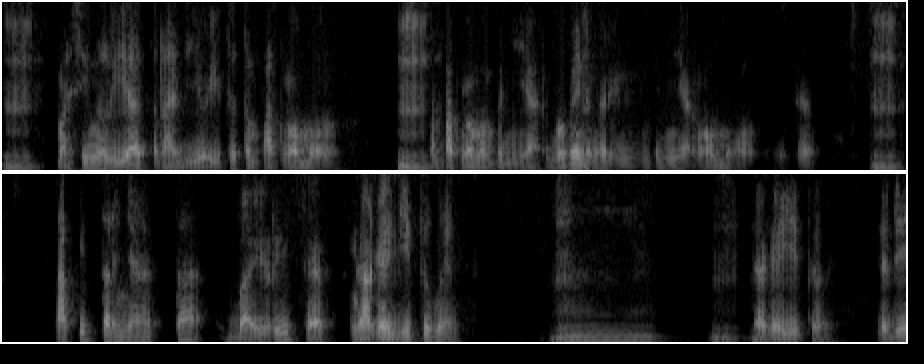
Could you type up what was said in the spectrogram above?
Hmm. masih ngelihat radio itu tempat ngomong, Hmm. tempat ngomong penyiar. Gue pengen dengerin penyiar ngomong gitu. Hmm. Tapi ternyata by riset nggak kayak gitu men, Hmm. Hmm. nggak kayak gitu. Jadi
